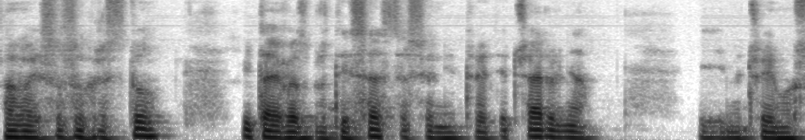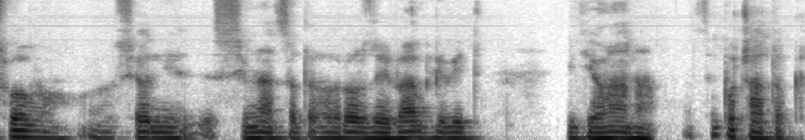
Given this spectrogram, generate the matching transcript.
Слава Ісусу Христу! Вітаю вас, брати і сестри. Сьогодні 3 червня, і ми чуємо Слово сьогодні з 17 розділу Євангелія від, від Йоанна. Це початок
